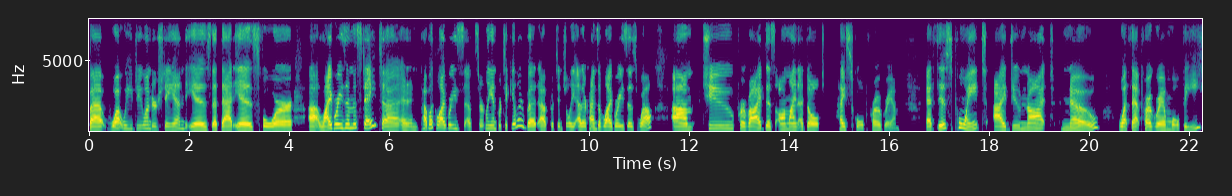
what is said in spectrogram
but what we do understand is that that is for uh, libraries in the state uh, and public libraries, uh, certainly in particular, but uh, potentially other kinds of libraries as well, um, to provide this online adult high school program. At this point, I do not know what that program will be.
